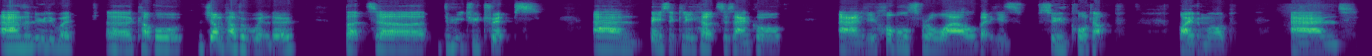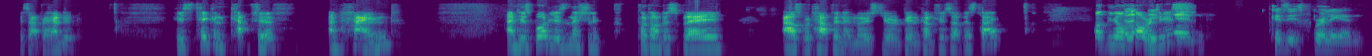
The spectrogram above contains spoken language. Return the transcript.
and the newlywed uh, couple jump out of a window, but uh, Dmitri trips and basically hurts his ankle, and he hobbles for a while, but he's soon caught up by the mob and is apprehended. He's taken captive and hanged, and his body is initially put on display, as would happen in most European countries at this time. But the authorities, because it's brilliant.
